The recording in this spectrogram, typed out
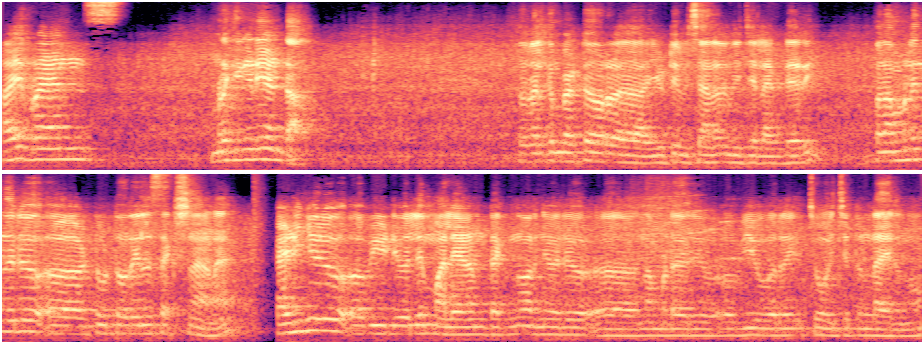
ഹായ് ഫ്രണ്ട്സ് നമ്മളൊക്കെ കിങ്ങിണി കണ്ടാ so welcome back to our YouTube channel Vijaya library അപ്പോൾ നമ്മളിന്നൊരു ട്യൂട്ടോറിയൽ സെക്ഷനാണ് കഴിഞ്ഞൊരു വീഡിയോയിൽ മലയാളം ടെക് എന്ന് പറഞ്ഞ ഒരു uh, നമ്മുടെ ഒരു വ്യൂവർ ചോദിച്ചിട്ടുണ്ടായിരുന്നു.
